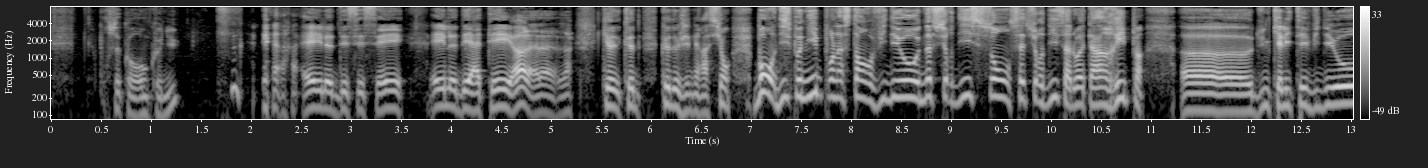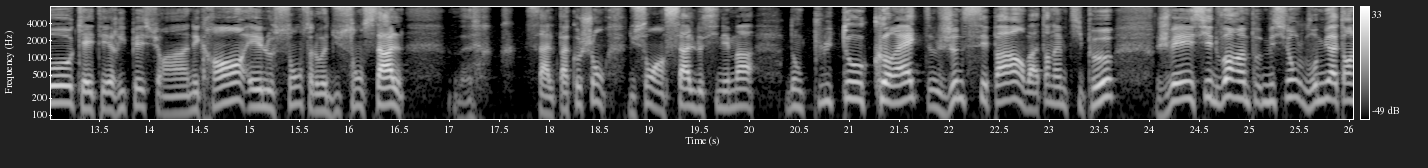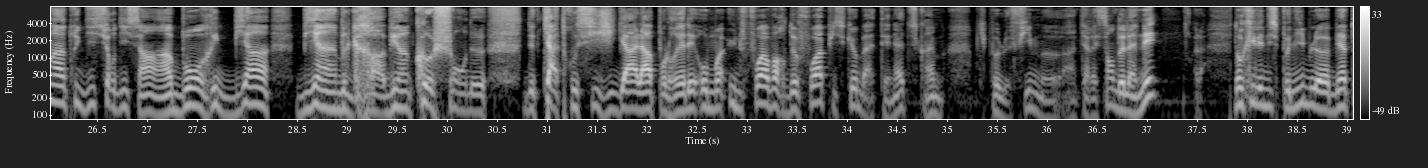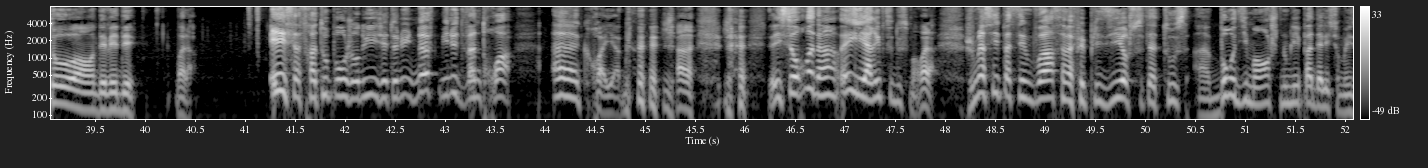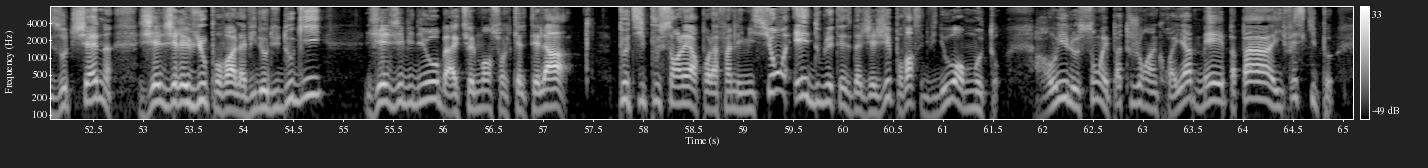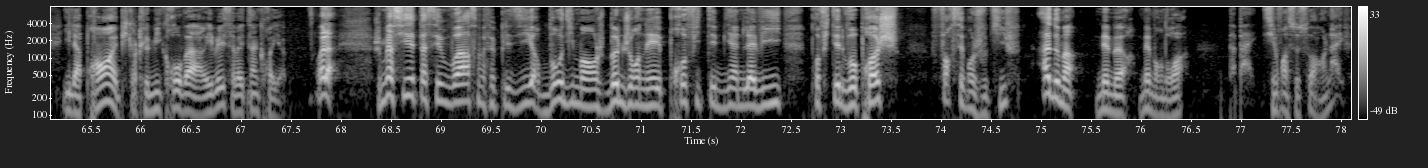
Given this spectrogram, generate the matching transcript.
pour ceux qui auront connu. et le DCC, et le DAT, oh là là là, que, que, de génération. Bon, disponible pour l'instant en vidéo 9 sur 10, son 7 sur 10, ça doit être un rip euh, d'une qualité vidéo qui a été ripé sur un écran, et le son, ça doit être du son sale salle, pas cochon, du son en salle de cinéma, donc plutôt correct, je ne sais pas, on va attendre un petit peu. Je vais essayer de voir un peu, mais sinon, il vaut mieux attendre un truc 10 sur 10, hein. un bon rip bien, bien gras, bien cochon de, de 4 ou 6 gigas là, pour le regarder au moins une fois, voire deux fois, puisque bah, Tenet, c'est quand même un petit peu le film euh, intéressant de l'année. Voilà. Donc il est disponible bientôt en DVD. Voilà. Et ça sera tout pour aujourd'hui. J'ai tenu 9 minutes 23 incroyable. Ils sont rodins, hein. il y arrive tout doucement. Voilà. Je vous remercie de passer me voir, ça m'a fait plaisir. Je souhaite à tous un bon dimanche. N'oubliez pas d'aller sur mes autres chaînes. GLG Review pour voir la vidéo du Doogie. GLG Vidéo, bah, actuellement sur lequel tu es là, petit pouce en l'air pour la fin de l'émission et WTS pour voir cette vidéo en moto. Alors oui, le son est pas toujours incroyable, mais papa, il fait ce qu'il peut. Il apprend, et puis quand le micro va arriver, ça va être incroyable. Voilà, je vous remercie d'être passé me voir, ça m'a fait plaisir. Bon dimanche, bonne journée, profitez bien de la vie, profitez de vos proches. Forcément, je vous kiffe. À demain, même heure, même endroit. Bye bye. Sinon, à ce soir en live.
